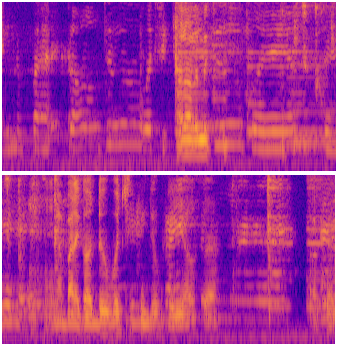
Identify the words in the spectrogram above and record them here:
ain't nobody gonna do what you Hold on, let me- can do for yourself. Ain't nobody gonna do what you can do for yourself. Okay,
